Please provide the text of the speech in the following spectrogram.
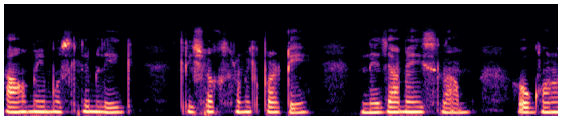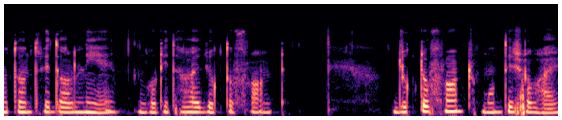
আওয়ামী মুসলিম লীগ, কৃষক শ্রমিক পার্টি, নেজামে ইসলাম ও গণতন্ত্রী দল নিয়ে গঠিত হয় যুক্তফ্রন্ট যুক্তফ্রন্ট মন্ত্রিসভায়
